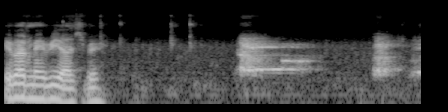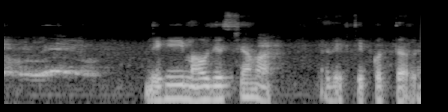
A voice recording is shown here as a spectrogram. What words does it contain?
এবার মেবি আসবে দেখি মাউস এসছে আমার দেখ চেক করতে হবে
